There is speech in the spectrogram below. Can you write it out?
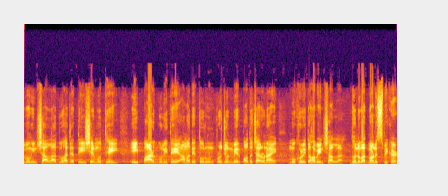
এবং ইনশাআল্লাহ দু হাজার তেইশের মধ্যেই এই পার্কগুলিতে আমাদের তরুণ প্রজন্মের পদচারণায় মুখরিত হবে ইনশাআল্লাহ। ধন্যবাদ মাননীয় স্পিকার।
